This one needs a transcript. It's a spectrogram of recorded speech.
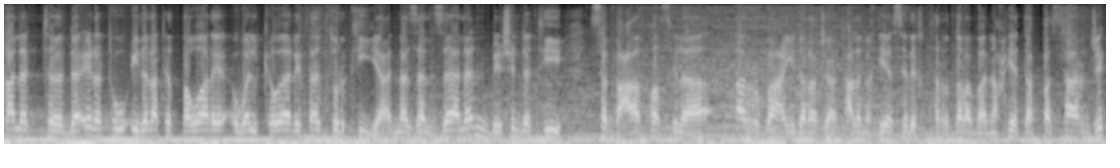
قالت دائرة إدارة الطوارئ والكوارث التركية أن زلزالا بشدة 7.4 درجات. على مقياس ريختر ضرب ناحية باسارجيك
